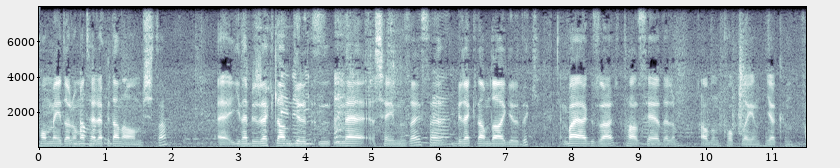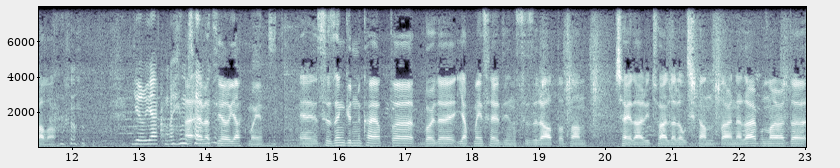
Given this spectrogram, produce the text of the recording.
homemade aromaterapiden almıştım. Ee, yine bir reklam girdi ne şeyimize ise Evet. bir reklam daha girdik. Baya güzel. Tavsiye ederim. Alın, koklayın, yakın falan. Yağı yakmayın E, tabii. evet, yağı yakmayın. Ee, sizin günlük hayatta böyle yapmayı sevdiğiniz, sizi rahatlatan şeyler, ritüeller, alışkanlıklar neler? Bunlar da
